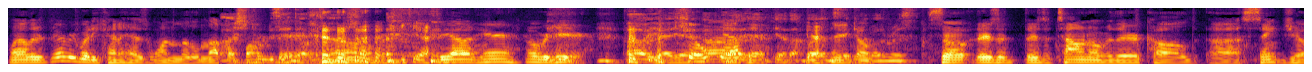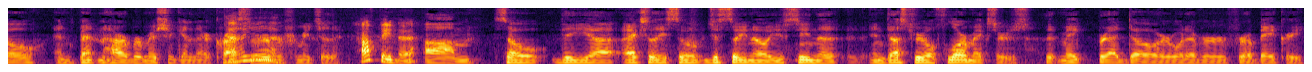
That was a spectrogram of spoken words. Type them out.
well, there's everybody kind of has one little knuckle I should bump probably say there. Dark You over- Yeah. See out here, over here. Oh yeah, yeah, Cool, Ah, yeah. yeah, yeah. That Yeah, there you sticking go. out by the wrist. So there's a there's a town over there called uh, St. Joe and Benton Harbor, Michigan. They're across Oh, the yeah. river from each other. I've been there. So the uh, actually, so just so you know, you've seen the industrial floor mixers that make bread dough or whatever for a bakery.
